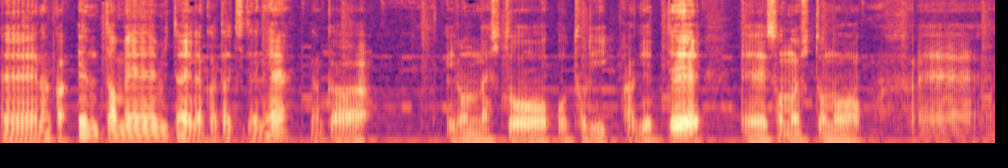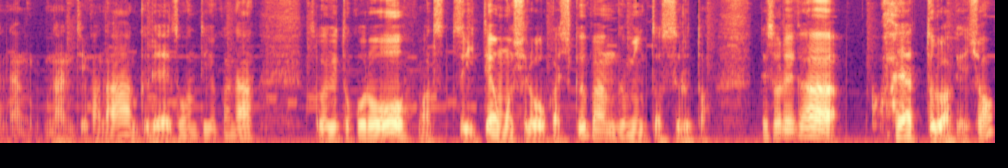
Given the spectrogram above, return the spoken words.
えー、なんかエンタメみたいな形でねなんかいろんな人を取り上げて、えー、その人の、えー、なんて言うかなグレーゾーンっていうかなそういうところを、まあ、つついて面白おかしく番組とすると。でそれが流行っとるわけでしょ？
